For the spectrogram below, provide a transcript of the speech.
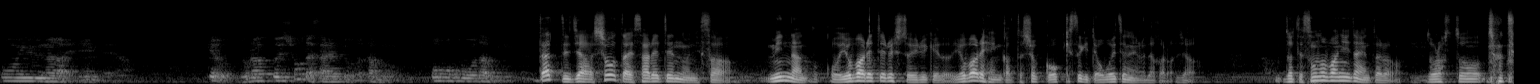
こういう流れねみたいな。けどドラフトで招待されるってことは多分ほぼほぼ多分、だってじゃあ招待されてんのにさうん、みんなこう呼ばれてる人いるけど呼ばれへんかったショック大きすぎて覚えてないの。だからじゃあだってその場にいたんやったらドラフトだって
